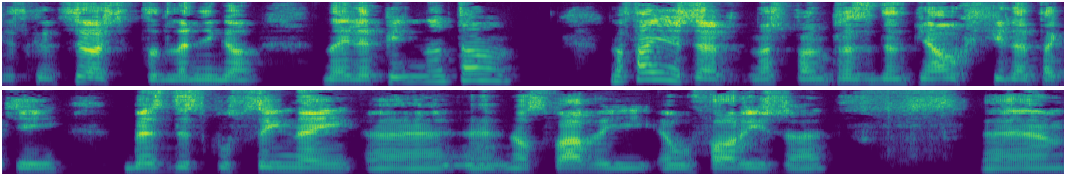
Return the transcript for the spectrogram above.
Nie skończyło się to dla niego najlepiej. No to no fajnie, że nasz pan prezydent miał chwilę takiej bezdyskusyjnej e, e, no, sławy i euforii, że e,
